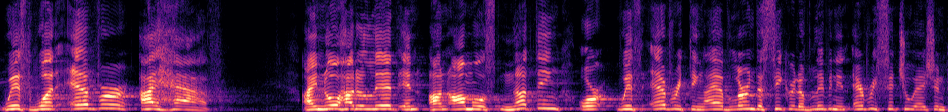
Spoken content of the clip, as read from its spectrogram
with whatever I have. I know how to live in, on almost nothing or with everything. I have learned the secret of living in every situation,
